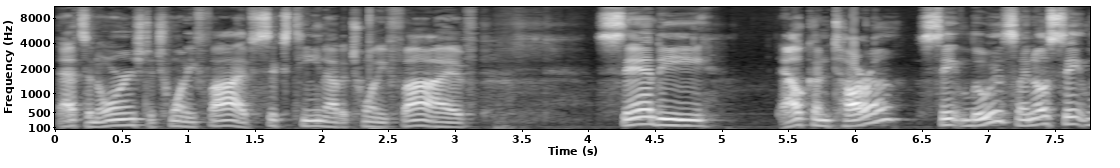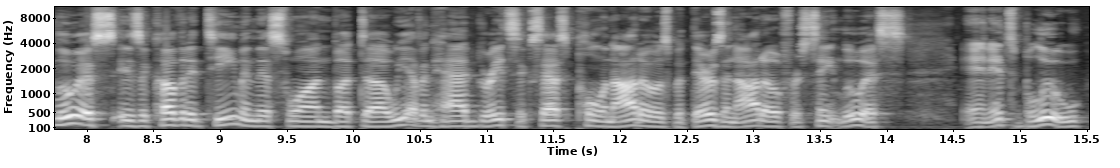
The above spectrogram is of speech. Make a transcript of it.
That's an orange to 25, 16 out of 25. Sandy Alcantara, St. Louis. I know St. Louis is a coveted team in this one, but uh, we haven't had great success pulling autos. But there's an auto for St. Louis, and it's blue.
